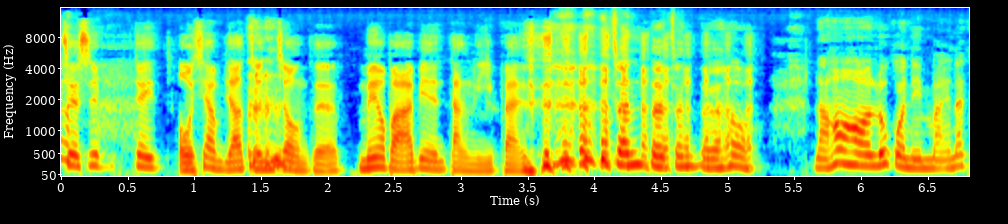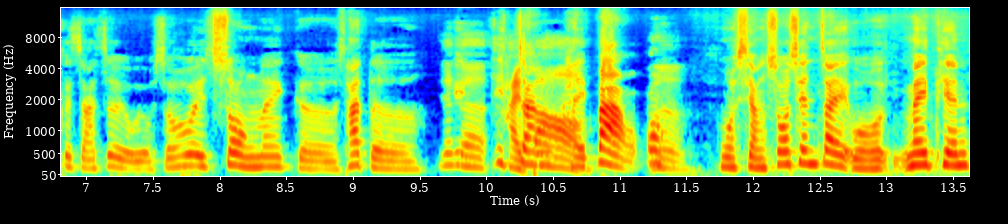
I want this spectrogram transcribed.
这是对偶像比较尊重的，没有把它变成挡泥板。真的真的哦。然后哈、哦，如果你买那个杂志，我有时候会送那个他的那个一张海报哦。嗯我想说，现在我那天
